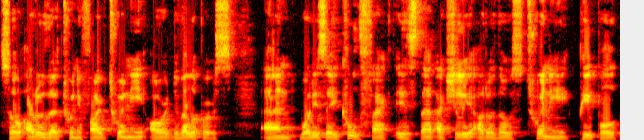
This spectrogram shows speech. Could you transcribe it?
So out of the 25, 20 are developers. And what is a cool fact is that actually, out of those 20 people,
